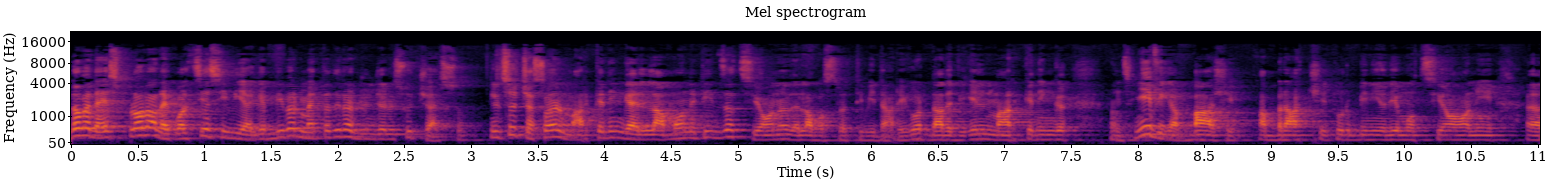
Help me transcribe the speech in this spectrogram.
Dovete esplorare qualsiasi via che vi permetta di raggiungere il successo. Il successo nel marketing è la monetizzazione della vostra attività. Ricordatevi che il marketing non significa baci, abbracci, turbinio di emozioni, eh,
